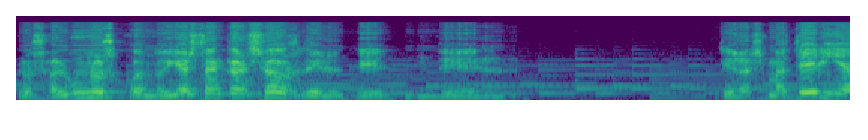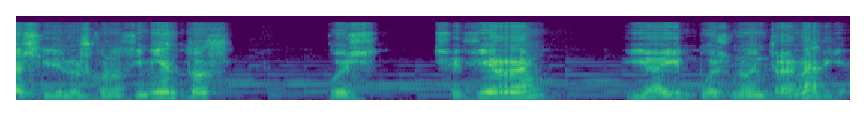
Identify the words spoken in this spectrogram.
Los alumnos cuando ya están cansados de las materias y de los conocimientos, pues se cierran y ahí pues no entra nadie.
